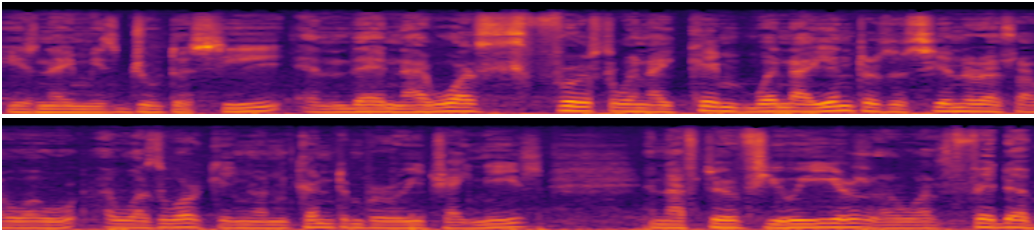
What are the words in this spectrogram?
his name is Zhu Dexi. And then I was first when I came when I entered the CNRS, I, I was working on contemporary Chinese, and after a few years, I was fed up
